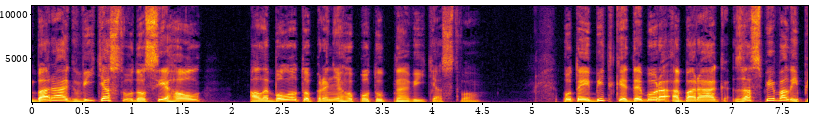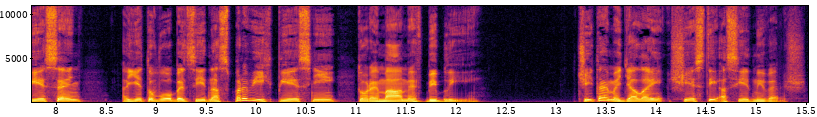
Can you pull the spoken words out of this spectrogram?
Barák víťazstvo dosiahol, ale bolo to pre neho potupné víťazstvo. Po tej bitke Debora a Barák zaspievali pieseň a je to vôbec jedna z prvých piesní, ktoré máme v Biblii. Čítajme ďalej 6. a 7. verš.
